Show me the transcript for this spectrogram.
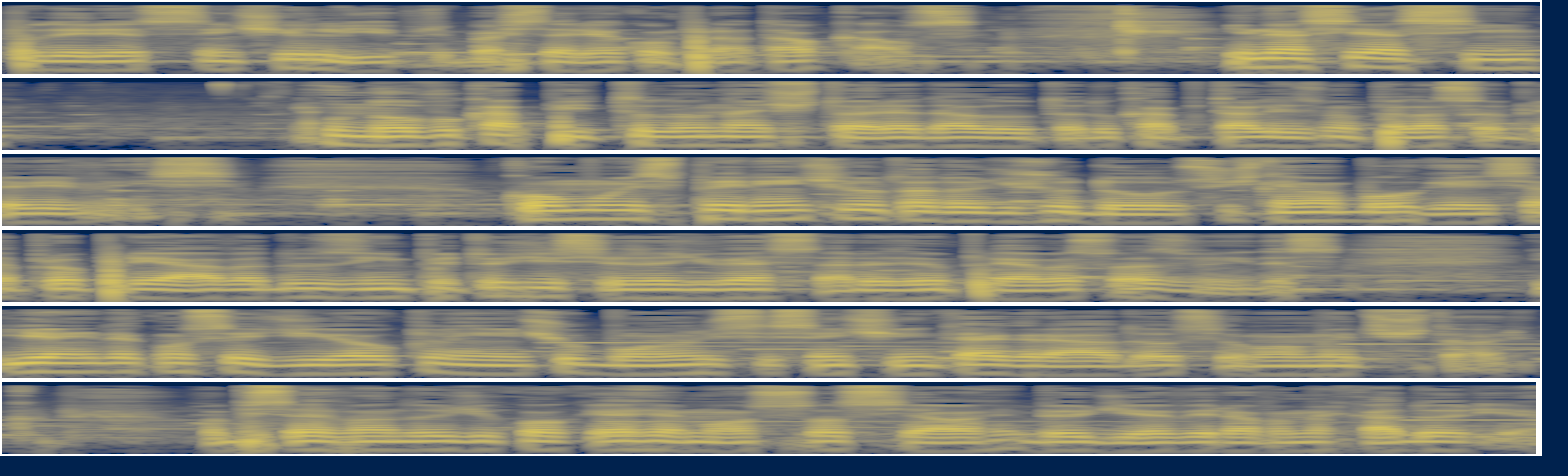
poderia se sentir livre, bastaria comprar tal calça. E nascia assim um novo capítulo na história da luta do capitalismo pela sobrevivência. Como um experiente lutador de judô, o sistema burguês se apropriava dos ímpetos de seus adversários e ampliava suas vendas, e ainda concedia ao cliente o bônus de se sentir integrado ao seu momento histórico. Observando de qualquer remorso social, a rebeldia virava mercadoria.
